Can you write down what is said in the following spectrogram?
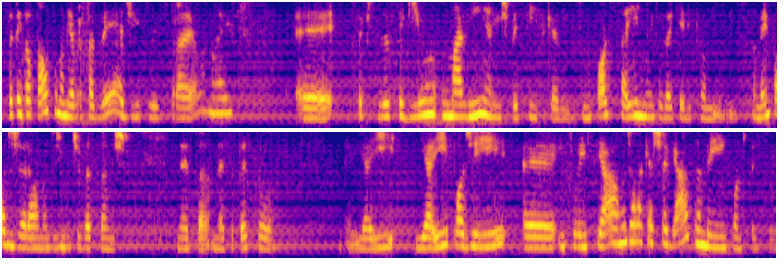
você tem total autonomia para fazer, é dito isso para ela, mas é, você precisa seguir um, uma linha específica ali. Você não pode sair muito daquele caminho. Isso também pode gerar uma desmotivação nessa, nessa pessoa. E aí, e aí pode ir é, influenciar onde ela quer chegar também enquanto pessoa.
